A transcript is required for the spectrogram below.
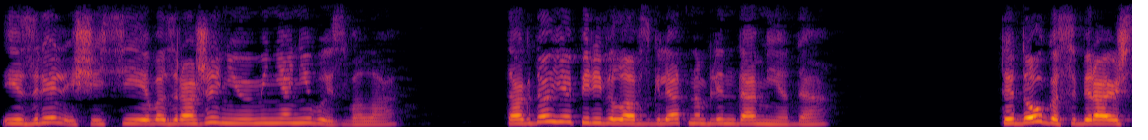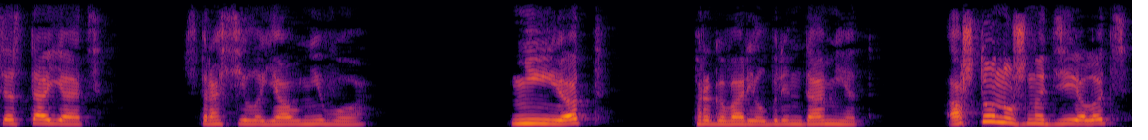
и зрелище сие возражений у меня не вызвало. Тогда я перевела взгляд на блиндомеда. «Ты долго собираешься стоять?» — спросила я у него. «Нет», — проговорил блиндомед. «А что нужно делать?»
